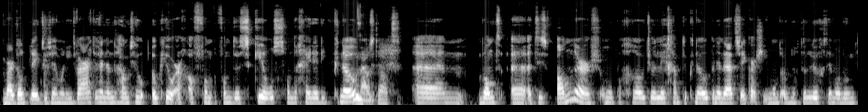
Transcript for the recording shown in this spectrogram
Maar dat bleek dus helemaal niet waar te zijn. En dat hangt heel, ook heel erg af van, van de skills van degene die knoopt. Nou, dat. Ehm, want eh, het is anders om op een groter lichaam te knopen. Inderdaad, zeker als je iemand ook nog de lucht in wil doen,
